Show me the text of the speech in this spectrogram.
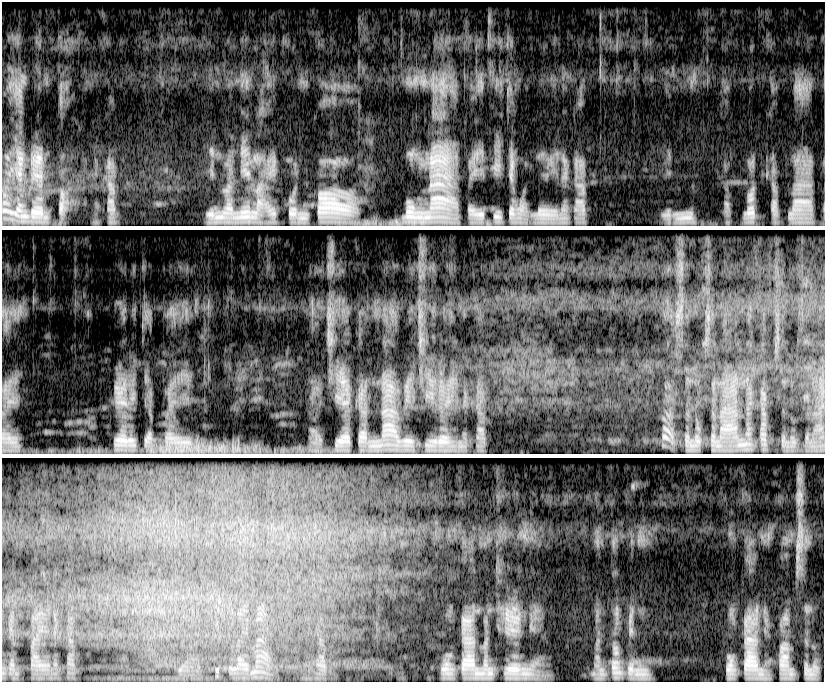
ก็ยังเดินต่อนะครับ เห็นวันนี้หลายคนก็มุ่งหน้าไปที่จังหวัดเลยนะครับ เห็นขับรถขับลาไป เพื่อที่จะไปเชียร์กันหน้าเวทีเลยนะครับ ก็สนุกสนานนะครับ สนุกสนานกันไปนะครับ อย่าคิดอะไรมากนะครับ วงการบันเทิงเนี่ย มันต้องเป็นวงการแห่งความสนุก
